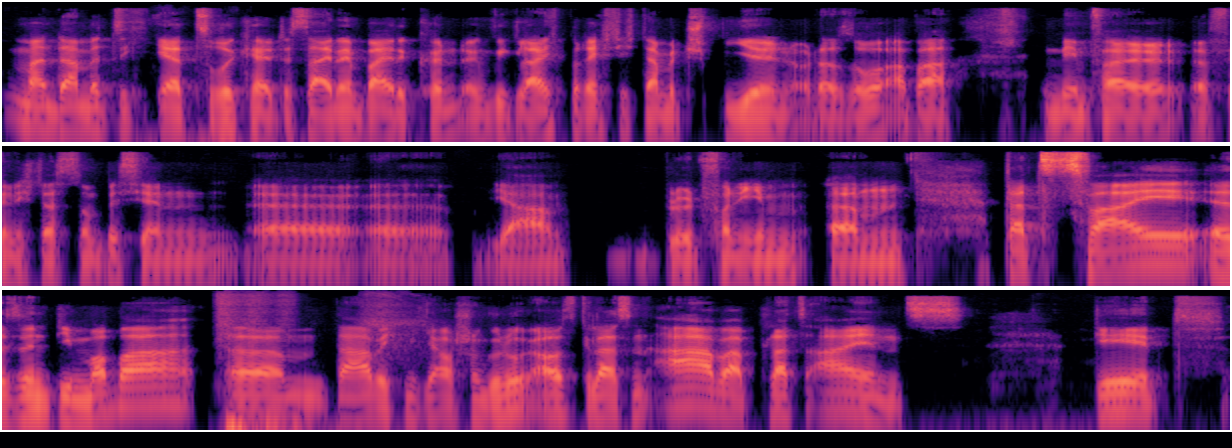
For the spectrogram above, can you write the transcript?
man damit sich eher zurückhält. Es sei denn, beide können irgendwie gleichberechtigt damit spielen oder so. Aber in dem Fall äh, finde ich das so ein bisschen, äh, äh, ja, blöd von ihm. Ähm, Platz zwei äh, sind die Mobber. Ähm, da habe ich mich auch schon genug ausgelassen. Aber Platz eins geht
